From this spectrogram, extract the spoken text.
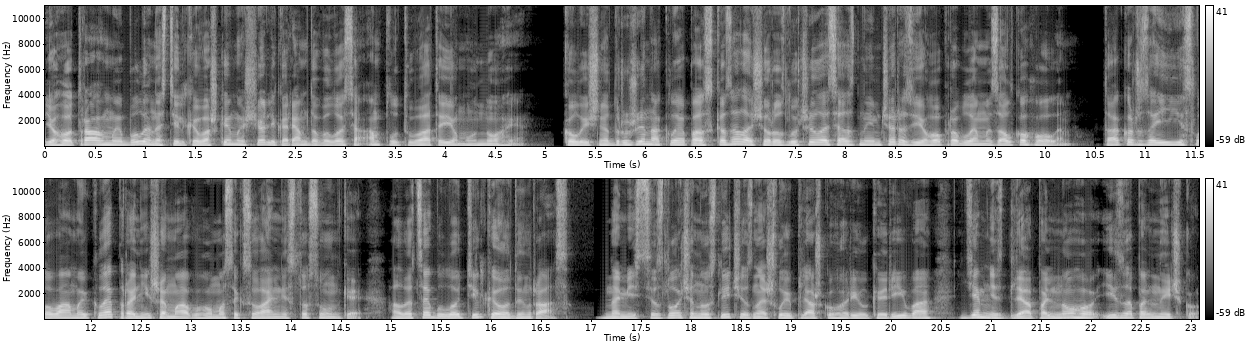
Його травми були настільки важкими, що лікарям довелося амплутувати йому ноги. Колишня дружина Клепа сказала, що розлучилася з ним через його проблеми з алкоголем. Також, за її словами, Клеп раніше мав гомосексуальні стосунки, але це було тільки один раз. На місці злочину слідчі знайшли пляшку горілки Ріва, ємність для пального і запальничку.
